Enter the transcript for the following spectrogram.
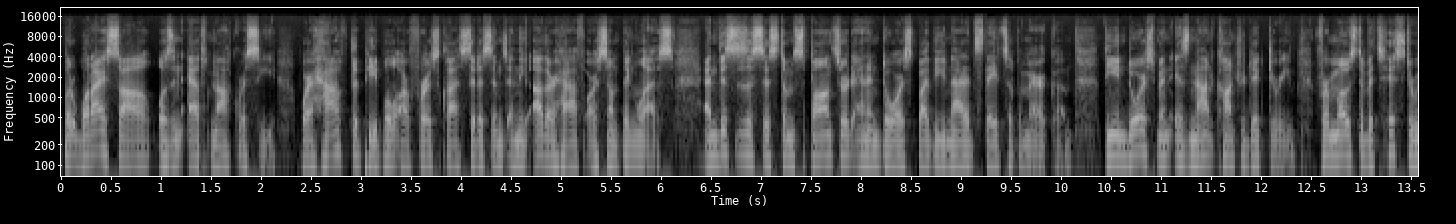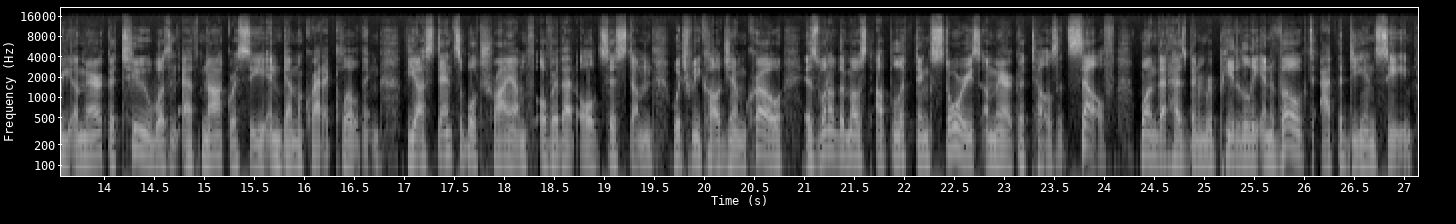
but what I saw was an ethnocracy, where half the people are first class citizens and the other half are something less. And this is a system sponsored and endorsed by the United States of America. The endorsement is not contradictory. For most of its history, America too was an ethnocracy in democratic clothing. The ostensible triumph over that old system, which we call Jim Crow, is one of the most uplifting stories America tells itself, one that has been repeatedly invoked at the DNC.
